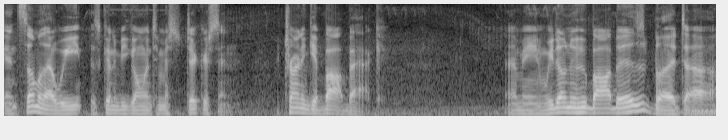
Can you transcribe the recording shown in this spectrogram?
And some of that wheat is going to be going to Mr. Dickerson. We're trying to get Bob back. I mean, we don't know who Bob is, but uh,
